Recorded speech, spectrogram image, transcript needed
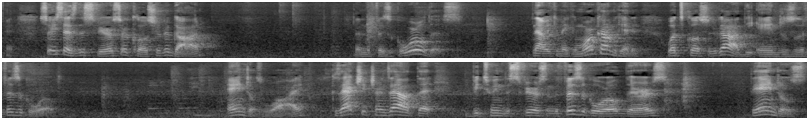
Okay. So he says the spheres are closer to God than the physical world is. Now we can make it more complicated. What's closer to God, the angels or the physical world? Angels. Why? Because actually turns out that between the spheres and the physical world, there's the angels.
